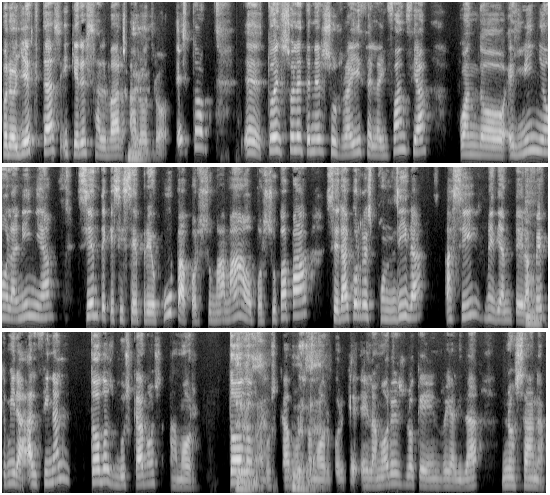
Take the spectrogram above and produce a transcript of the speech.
proyectas y quieres salvar al otro. Esto eh, suele tener sus raíces en la infancia cuando el niño o la niña siente que si se preocupa por su mamá o por su papá, será correspondida así mediante el mm. afecto. Mira, al final todos buscamos amor, todos buscamos amor, porque el amor es lo que en realidad nos sana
